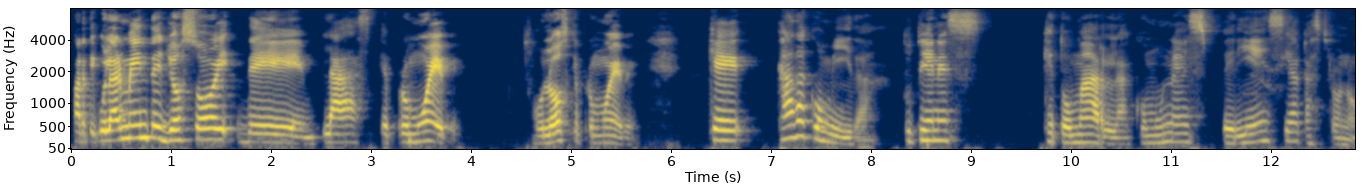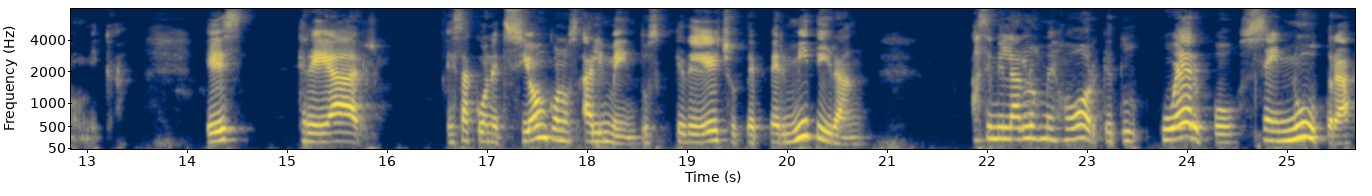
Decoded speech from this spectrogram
particularmente yo soy de las que promueve o los que promueven que cada comida tú tienes que tomarla como una experiencia gastronómica. Es crear esa conexión con los alimentos que de hecho te permitirán asimilarlos mejor, que tu cuerpo se nutra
